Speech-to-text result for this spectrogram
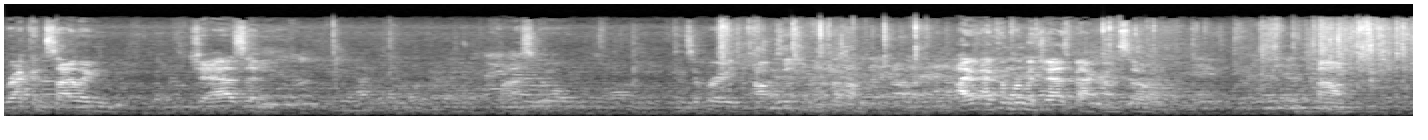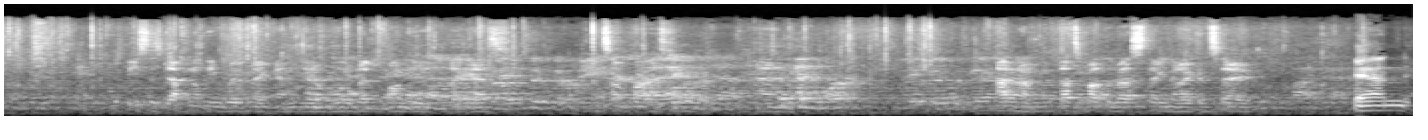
reconciling jazz and classical contemporary composition. I. I, I come from a jazz background, so um, the piece is definitely rhythmic and you know, a little bit funky, I guess, in some parts. And I don't know. That's about the best thing that I could say. And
